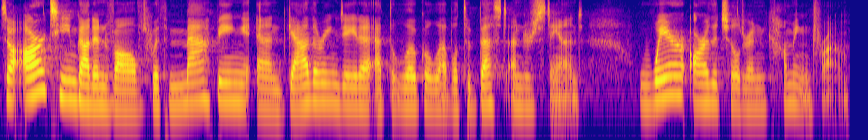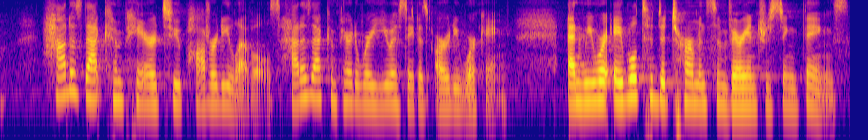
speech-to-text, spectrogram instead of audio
So our team got involved with mapping and gathering data at the local level to best understand where are the children coming from? How does that compare to poverty levels? How does that compare to where USAID is already working? And we were able to determine some very interesting things.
